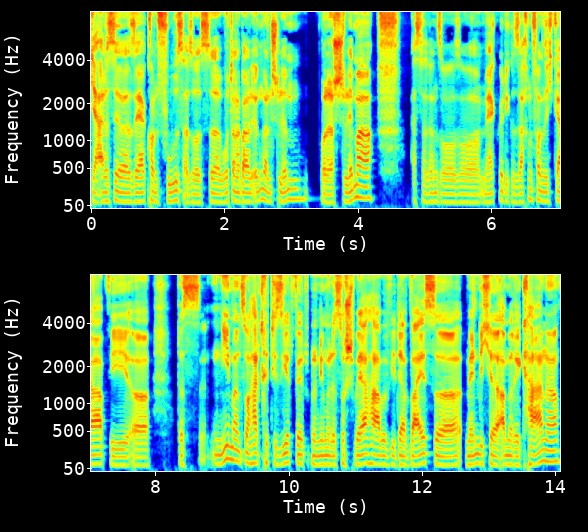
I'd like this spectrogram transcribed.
Ja, alles sehr, sehr konfus. Also es äh, wurde dann aber irgendwann schlimm oder schlimmer, als er dann so, so merkwürdige Sachen von sich gab, wie äh, dass niemand so hart kritisiert wird und niemand es so schwer habe wie der weiße männliche Amerikaner.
